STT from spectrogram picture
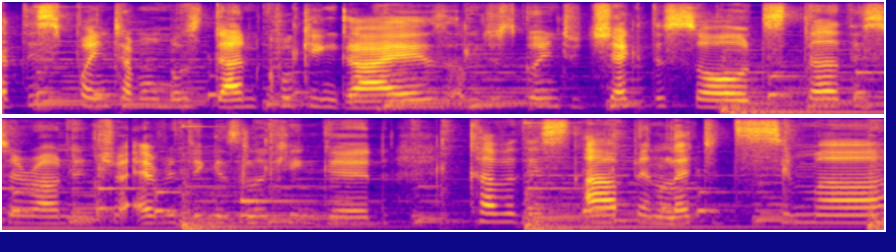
at this point I'm almost done cooking guys. I'm just going to check the salt stir this around ensure everything is looking good. Cover this up and let it simmer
